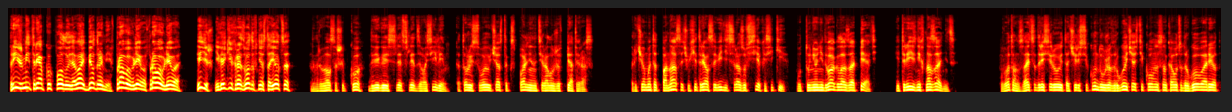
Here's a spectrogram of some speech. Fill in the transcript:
Прижми тряпку к полу и давай бедрами, вправо-влево, вправо-влево! Видишь, никаких разводов не остается!» Надрывался Шибко, двигаясь след вслед за Василием, который свой участок спальни натирал уже в пятый раз. Причем этот Панасыч ухитрялся видеть сразу все косяки, будто у него не два глаза, а пять, и три из них на заднице. Вот он зайца дрессирует, а через секунду уже в другой части комнаты на кого-то другого орет.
